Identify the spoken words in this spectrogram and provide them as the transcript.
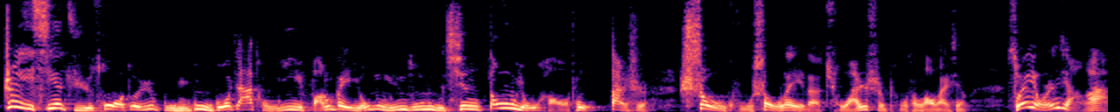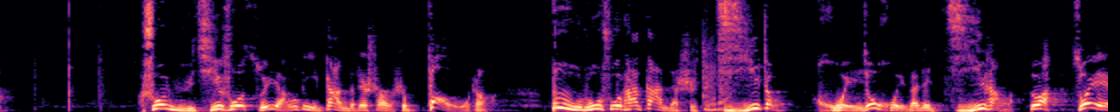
这些举措对于巩固国家统一、防备游牧民族入侵都有好处，但是受苦受累的全是普通老百姓。所以有人讲啊，说与其说隋炀帝干的这事儿是暴政。不如说他干的是急政，毁就毁在这急上了，对吧？所以，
